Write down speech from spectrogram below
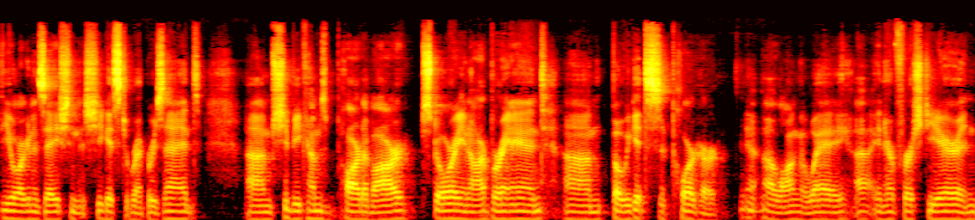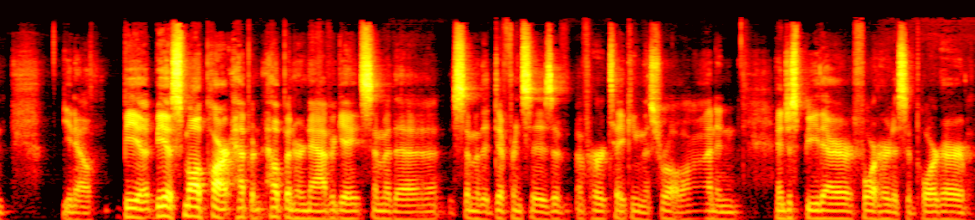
the organization that she gets to represent, um, she becomes part of our story and our brand. Um, but we get to support her mm-hmm. along the way uh, in her first year, and you know, be a be a small part helping helping her navigate some of the some of the differences of, of her taking this role on and and just be there for her to support her.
